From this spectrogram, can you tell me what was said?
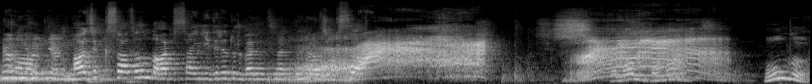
Tamam. Azıcık kısaltalım da abi sen yedire dur ben de tırnaklarını azıcık kısalt. Tamam tamam. Ne oldu?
